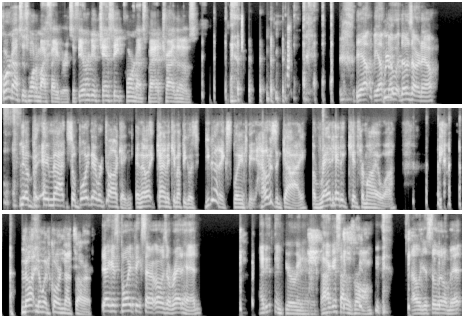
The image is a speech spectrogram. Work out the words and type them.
Corn nuts is one of my favorites. If you ever get a chance to eat corn nuts, Matt, try those. yep, yep. No, those are now yeah, but, hey Matt. So Boyd and I were talking, and that kind of came up. He goes, "You got to explain to me how does a guy, a redheaded kid from Iowa, not know what corn nuts are?" Yeah, I guess Boyd thinks I was a redhead. I did think you were redheaded. I guess I was wrong. oh, just a little bit.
